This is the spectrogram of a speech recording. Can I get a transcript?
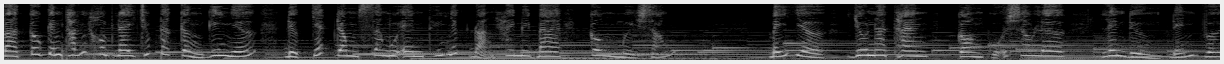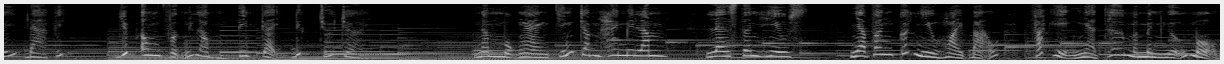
Và câu kinh thánh hôm nay chúng ta cần ghi nhớ được chép trong Samuel thứ nhất đoạn 23 câu 16. Bấy giờ Jonathan, con của Saul, lên đường đến với David, giúp ông vững lòng tin cậy Đức Chúa Trời. Năm 1925, Lanston Hughes, nhà văn có nhiều hoài bão, phát hiện nhà thơ mà mình ngưỡng mộ,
